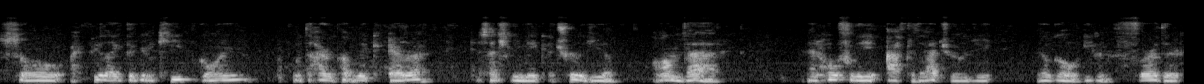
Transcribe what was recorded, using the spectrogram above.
so i feel like they're going to keep going with the high republic era and essentially make a trilogy up on that? And hopefully after that trilogy they'll go even further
